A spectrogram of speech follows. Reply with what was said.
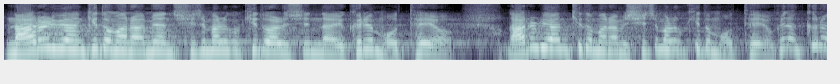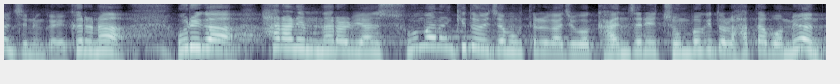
나를 위한 기도만 하면 쉬지 말고 기도할 수 있나요? 그래 못해요. 나를 위한 기도만 하면 쉬지 말고 기도 못해요. 그냥 끊어지는 거예요. 그러나 우리가 하나님 나라를 위한 수많은 기도의 제목들을 가지고 간절히 중보 기도를 하다 보면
